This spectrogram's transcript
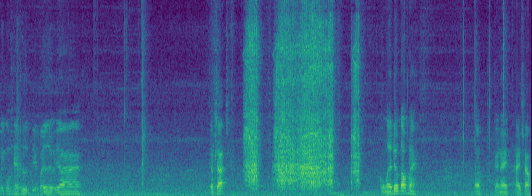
Mình cũng sẽ thử tiếp với lưỡi uh, cặp sắt. Cũng là đeo tóc này. À, cái này thay sau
